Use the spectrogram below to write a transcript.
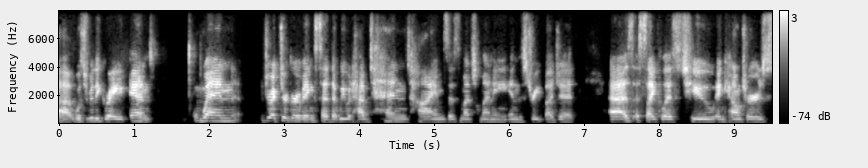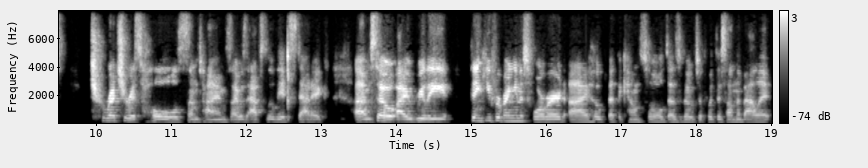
uh, was really great. And when Director Gerving said that we would have 10 times as much money in the street budget as a cyclist who encounters treacherous holes sometimes, I was absolutely ecstatic. Um, so I really thank you for bringing this forward. I hope that the council does vote to put this on the ballot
